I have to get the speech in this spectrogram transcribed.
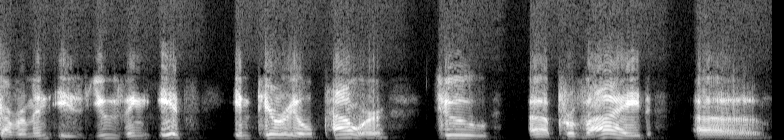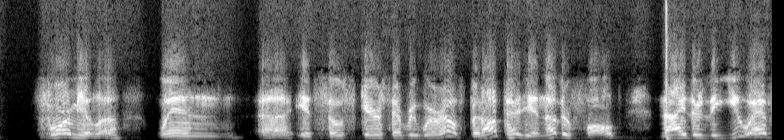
government is using its imperial power to uh, provide uh, formula when uh, it's so scarce everywhere else. But I'll tell you another fault. Neither the U.S.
